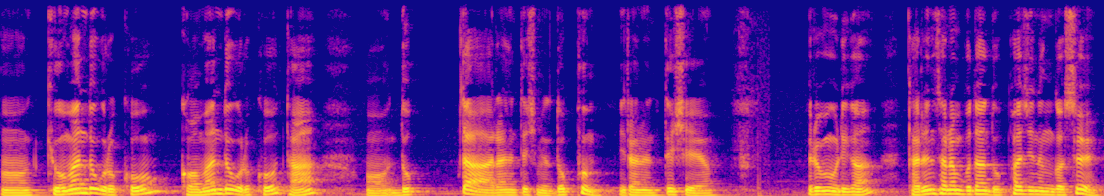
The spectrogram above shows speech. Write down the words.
어, 교만도 그렇고 거만도 그렇고 다 어, 높다라는 뜻입니다. 높음이라는 뜻이에요. 여러분 우리가 다른 사람보다 높아지는 것을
